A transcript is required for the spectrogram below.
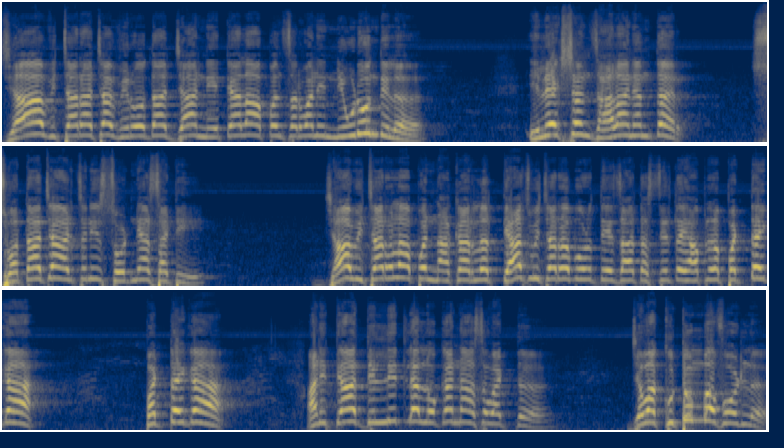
ज्या विचाराच्या विरोधात ज्या नेत्याला आपण सर्वांनी निवडून दिलं इलेक्शन झाल्यानंतर स्वतःच्या अडचणी सोडण्यासाठी ज्या विचाराला आपण नाकारलं त्याच विचाराबरोबर ते जात असतील तर हे आपल्याला पटतंय का? पटतंय का? आणि त्या दिल्लीतल्या लोकांना असं वाटतं जेव्हा कुटुंब फोडलं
